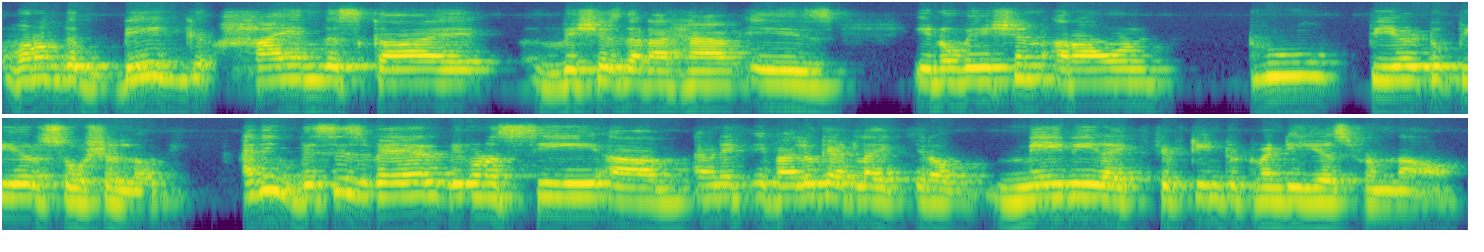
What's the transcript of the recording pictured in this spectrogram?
one of the big high in the sky wishes that i have is innovation around true peer-to-peer social learning. I think this is where we're going to see. Um, I mean, if, if I look at like you know maybe like 15 to 20 years from now,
